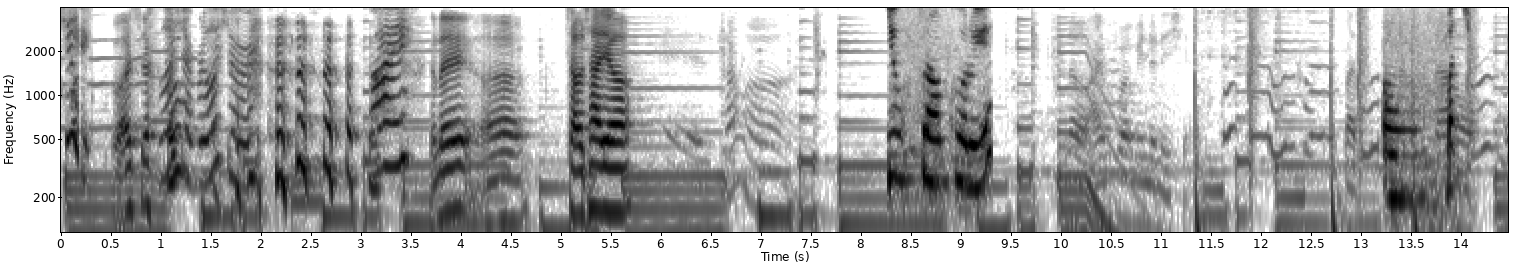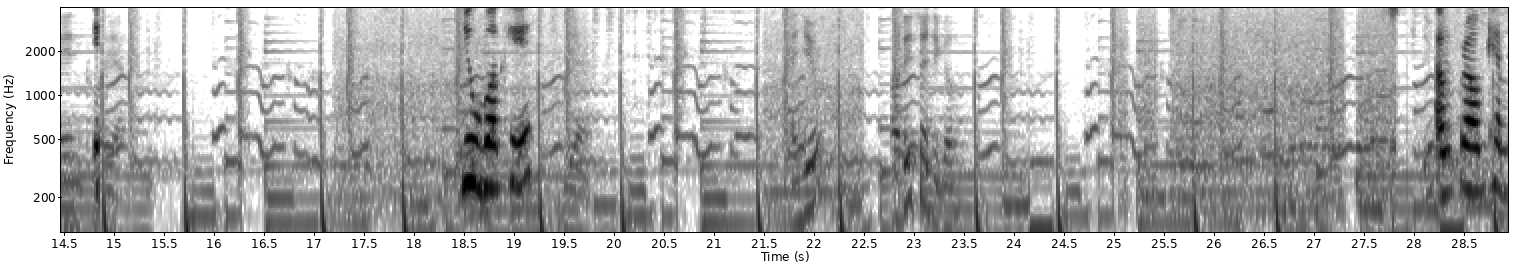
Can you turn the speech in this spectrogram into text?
chick. 화장품? Blusher, blusher. Bye. 네, 어, 잘 자요. You from Korea? No, I'm from Indonesia. But Oh, now but in it- Korea. you work here? 어디서 지금? I'm from Cam.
